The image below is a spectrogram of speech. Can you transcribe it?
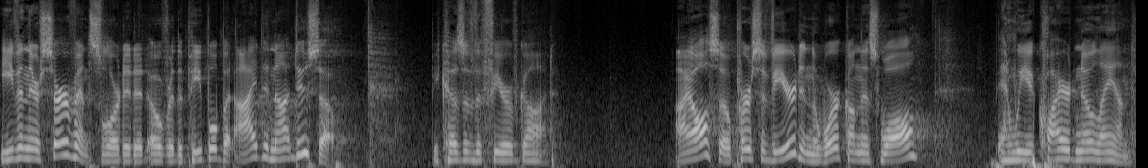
Even their servants lorded it over the people, but I did not do so because of the fear of God. I also persevered in the work on this wall, and we acquired no land.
